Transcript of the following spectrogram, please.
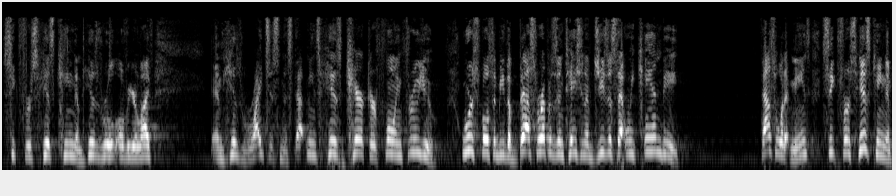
Seek first His kingdom, His rule over your life, and His righteousness. That means His character flowing through you. We're supposed to be the best representation of Jesus that we can be. That's what it means. Seek first His kingdom,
